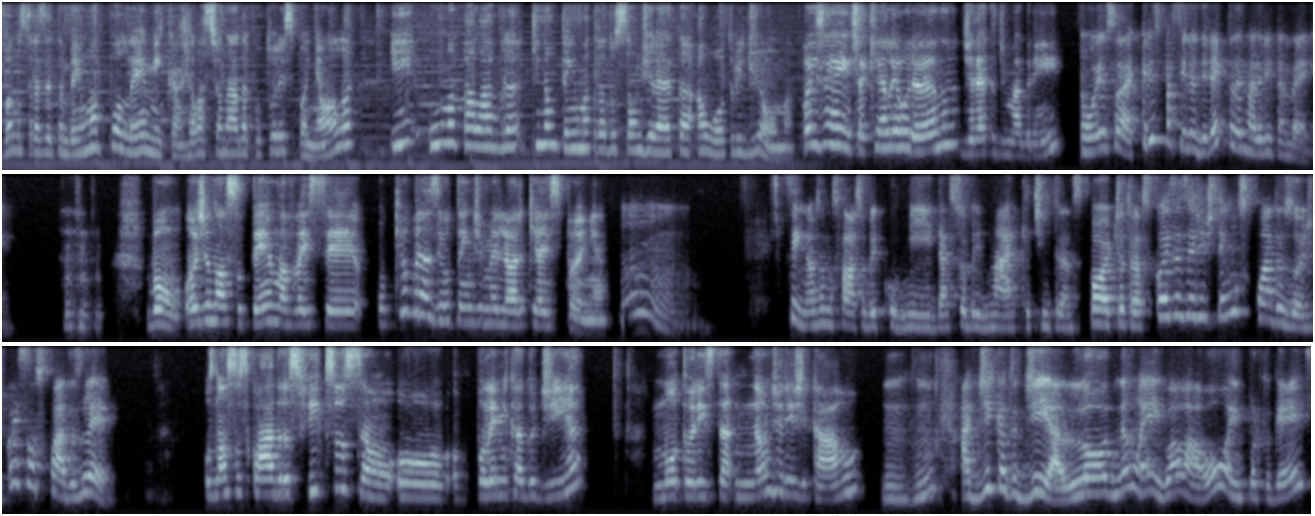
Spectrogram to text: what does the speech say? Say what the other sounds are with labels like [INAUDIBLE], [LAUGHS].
Vamos trazer também uma polêmica relacionada à cultura espanhola e uma palavra que não tem uma tradução direta ao outro idioma. Oi, gente, aqui é Leurano, direto de Madrid. Oi, eu sou a Cris Pacina, direto de Madrid também. [LAUGHS] Bom, hoje o nosso tema vai ser o que o Brasil tem de melhor que a Espanha. Hum. Sim, nós vamos falar sobre comida, sobre marketing, transporte, outras coisas, e a gente tem uns quadros hoje. Quais são os quadros, Lê? Os nossos quadros fixos são o Polêmica do Dia, Motorista não dirige carro. Uhum. A dica do dia, lo não é igual a o em português?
